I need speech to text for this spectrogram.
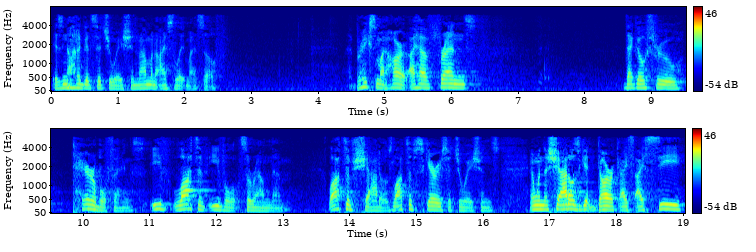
is not a good situation, and I'm going to isolate myself. It breaks my heart. I have friends that go through terrible things. lots of evil surround them. Lots of shadows, lots of scary situations. And when the shadows get dark, I, I see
